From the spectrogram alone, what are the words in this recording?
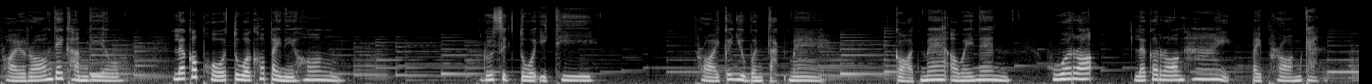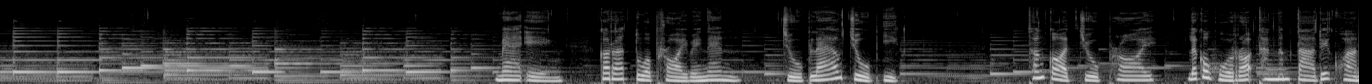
พลอยร้องได้คำเดียว แล้วก็โผตัวเข้าไปในห้อง รู้สึกตัวอีกทีพลอยก็อยู่บนตักแม่ กอดแม่เอาไว้แน่น หัวเราะแล้วก็ร้องไห้ไปพร้อมกัน แม่เองก็รัดตัวพลอยไว้แน่น จูบแล้วจูบอีก ทั้งกอดจูบพลอยแล้วก็หัวเราะทั้งน้ำตาด้วยความ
